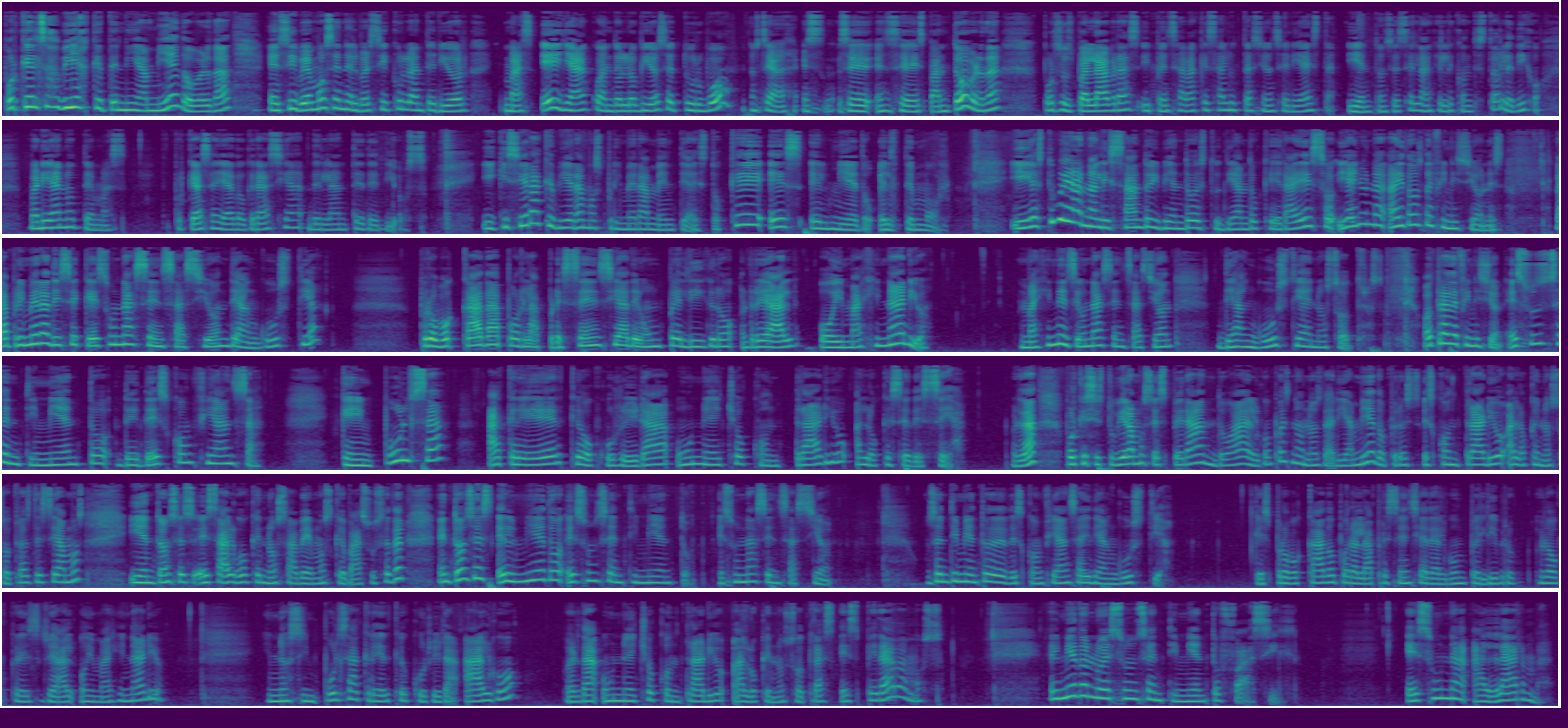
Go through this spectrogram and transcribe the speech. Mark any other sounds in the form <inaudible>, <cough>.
Porque él sabía que tenía miedo, ¿verdad? Eh, si vemos en el versículo anterior, más ella cuando lo vio se turbó, o sea, se, se, espantó, ¿verdad? Por sus palabras y pensaba que salutación sería esta. Y entonces el ángel le contestó, le dijo, María, no temas, porque has hallado gracia delante de Dios. Y quisiera que viéramos primeramente a esto. ¿Qué es el miedo, el temor? Y estuve analizando y viendo, estudiando qué era eso. Y hay, una, hay dos definiciones. La primera dice que es una sensación de angustia provocada por la presencia de un peligro real o imaginario. Imagínense una sensación de angustia en nosotros. Otra definición es un sentimiento de desconfianza que impulsa a creer que ocurrirá un hecho contrario a lo que se desea. ¿Verdad? Porque si estuviéramos esperando algo, pues no nos daría miedo, pero es, es, contrario a lo que nosotras deseamos y entonces es algo que no sabemos que va a suceder. Entonces el miedo es un sentimiento, es una sensación un sentimiento de desconfianza y de angustia que es provocado por la presencia de algún peligro que es real o imaginario y nos impulsa a creer que ocurrirá algo, ¿verdad? Un hecho contrario a lo que nosotras esperábamos. El miedo no es un sentimiento fácil, es una alarma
